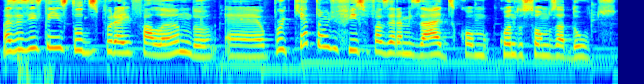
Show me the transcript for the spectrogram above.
Mas existem estudos por aí falando é, o porquê é tão difícil fazer amizades como quando somos adultos.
